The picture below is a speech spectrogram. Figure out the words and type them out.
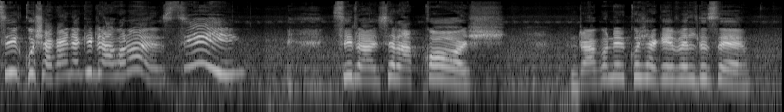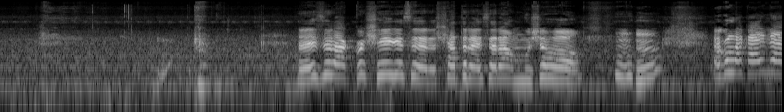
সি কুশাকাই নাকি ড্রাগন সি সি রাইসের আকশ ড্রাগনের কুশাকে ফেলতেছে। রাইসে রাক্ষস হয়ে গেছে সাথে রাইসের আম্মু সহ। এগুলা খাই না?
